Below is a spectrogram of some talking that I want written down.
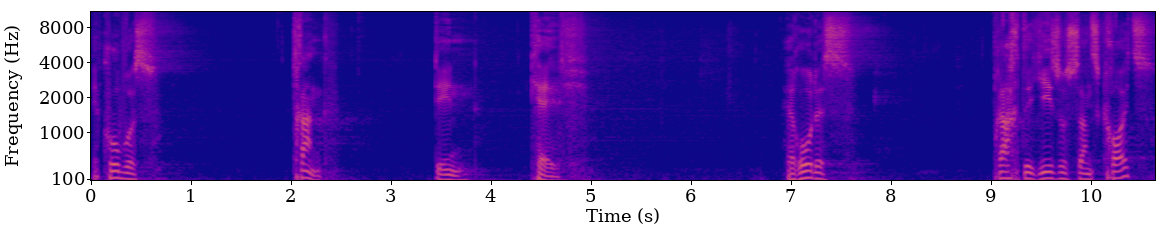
Jakobus trank den Kelch. Herodes brachte Jesus ans Kreuz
